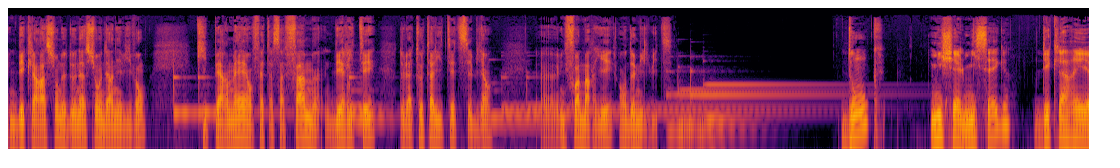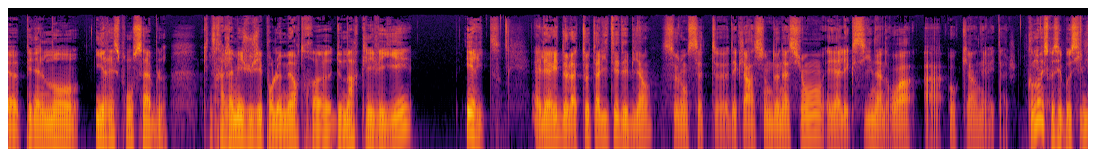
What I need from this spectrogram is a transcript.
une déclaration de donation au dernier vivant, qui permet en fait à sa femme d'hériter de la totalité de ses biens une fois mariée en 2008. Donc, Michel Misseg, déclaré pénalement irresponsable, qui ne sera jamais jugé pour le meurtre de Marc Léveillé, hérite. Elle hérite de la totalité des biens, selon cette euh, déclaration de donation, et Alexis n'a droit à aucun héritage. Comment est-ce que c'est possible?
